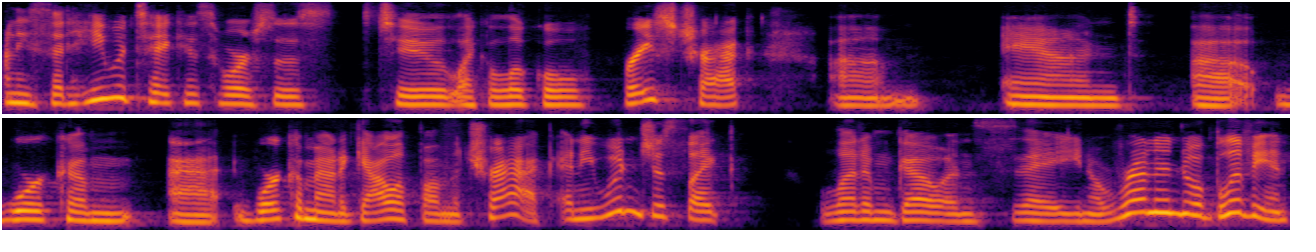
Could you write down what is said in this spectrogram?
And he said he would take his horses to like a local racetrack um, and uh, work him at work them at a gallop on the track, and he wouldn't just like let him go and say, you know, run into oblivion.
